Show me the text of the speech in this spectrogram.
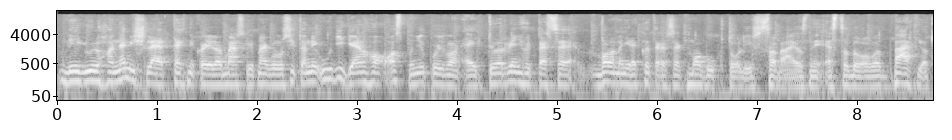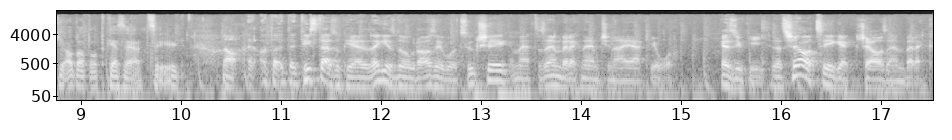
végül, ha nem is lehet technikailag másképp megvalósítani, úgy igen, ha azt mondjuk, hogy van egy törvény, hogy persze valamennyire kötelesek maguktól is szabályozni ezt a dolgot, bárki, aki adatot kezel cég. Na, tisztázzuk, hogy az egész dolgra azért volt szükség, mert az emberek nem csinálják jól. Kezdjük így. Tehát se a cégek, se az emberek.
